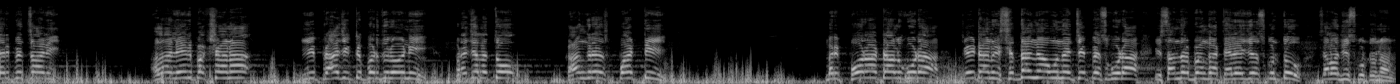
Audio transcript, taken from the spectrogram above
జరిపించాలి. అలా లేని పక్షాన ఈ ప్రాజెక్టు పరిధిలోని ప్రజలతో కాంగ్రెస్ పార్టీ మరి పోరాటాలు కూడా చేయడానికి సిద్ధంగా ఉందని చెప్పేసి కూడా ఈ సందర్భంగా తెలియజేసుకుంటూ సెలవు తీసుకుంటున్నాను.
